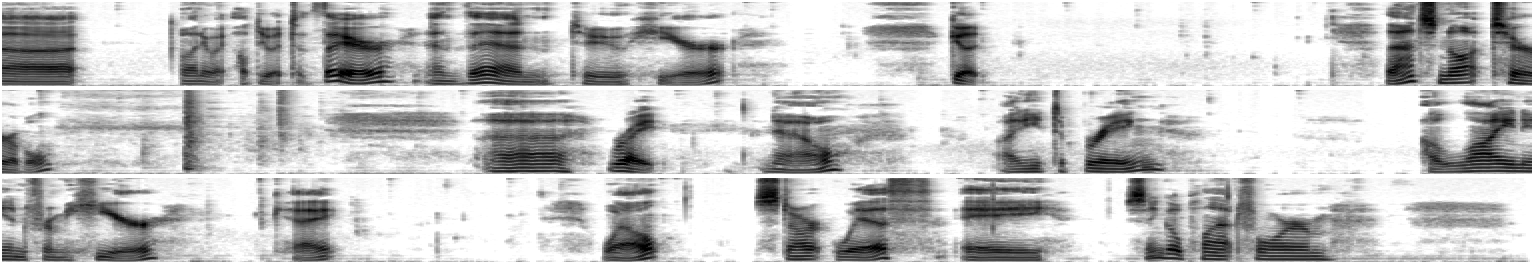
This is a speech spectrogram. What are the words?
Uh, well, anyway, I'll do it to there and then to here. Good. That's not terrible. Uh, right. Now, I need to bring a line in from here. Okay. Well, start with a single platform,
